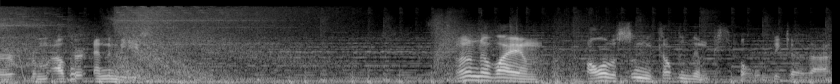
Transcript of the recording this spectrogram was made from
Or from other enemies. I don't know why I'm all of a sudden calling them people, because, uh,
